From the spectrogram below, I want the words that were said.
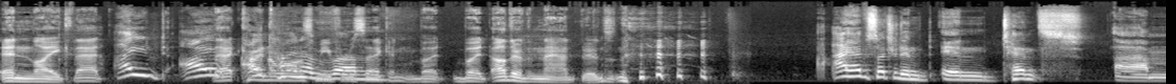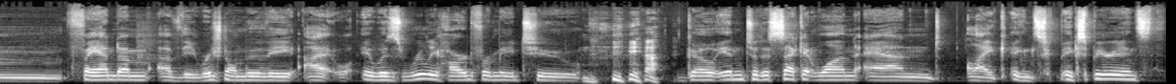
and like that. I I that kind of lost of, me for a um, second. But but other than that, I have such an in, intense um, fandom of the original movie. I it was really hard for me to yeah. go into the second one and like ex- experience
